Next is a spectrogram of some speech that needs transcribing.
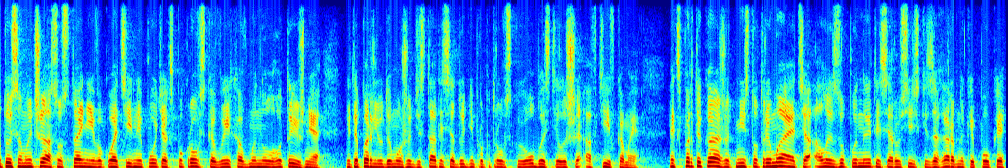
У той самий час останній евакуаційний потяг з Покровська виїхав минулого тижня, і тепер люди можуть дістатися до Дніпропетровської області лише автівками. Експерти кажуть, місто тримається, але зупинитися російські загарбники поки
